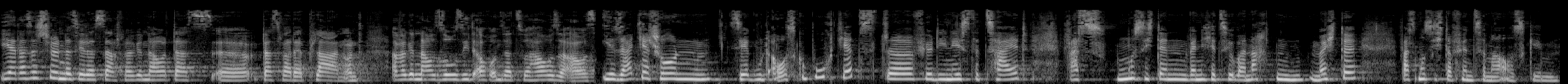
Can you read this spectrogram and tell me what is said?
Ja, das ist schön, dass ihr das sagt, weil genau das, äh, das war der Plan. Und aber genau so sieht auch unser Zuhause aus. Ihr seid ja schon sehr gut ausgebucht jetzt äh, für die nächste Zeit. Was muss ich denn, wenn ich jetzt hier übernachten möchte, was muss ich da für ein Zimmer ausgeben?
